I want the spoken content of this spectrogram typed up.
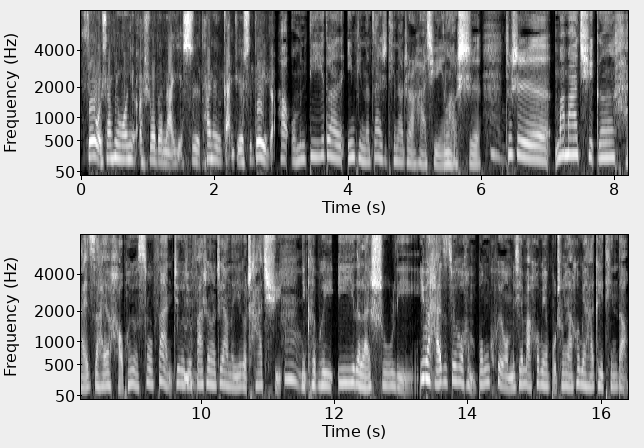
所以我相信我女儿说的呢，也是她那个感觉是对的。好，我们第一段音频呢暂时听到这儿哈，雪莹老师，就是妈妈去跟孩子还有好朋友送饭，这个就发生了这样的一个插曲。嗯，你可不可以一一的来梳理？因为孩子最后很崩溃，我们先把后面补充一下，后面还可以听到。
